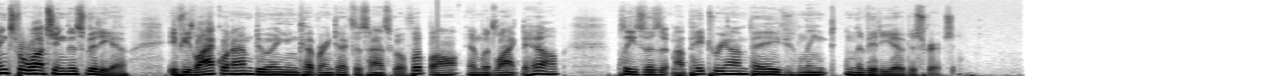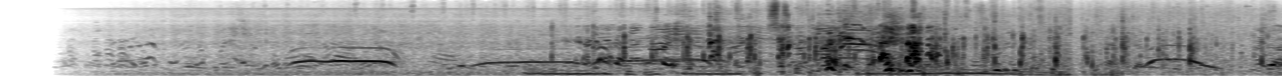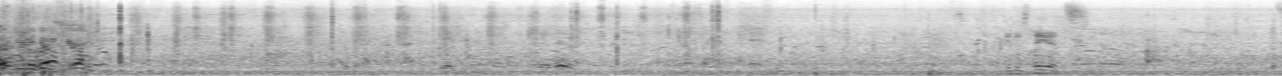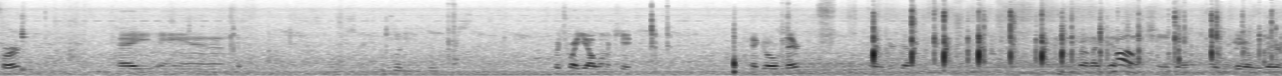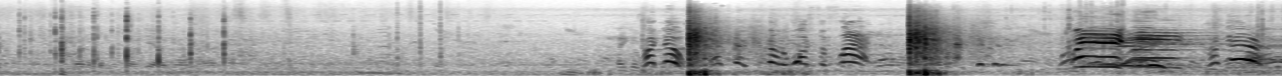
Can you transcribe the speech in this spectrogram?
Thanks for watching this video. If you like what I'm doing in covering Texas high school football and would like to help, please visit my Patreon page linked in the video description. It is heads. The first. Okay, and which way y'all want to kick? Okay, go over there. Over here, go. About like that. Should go. Be over there. Right, no! Right there, you gotta watch the flat! Wait! Right there!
